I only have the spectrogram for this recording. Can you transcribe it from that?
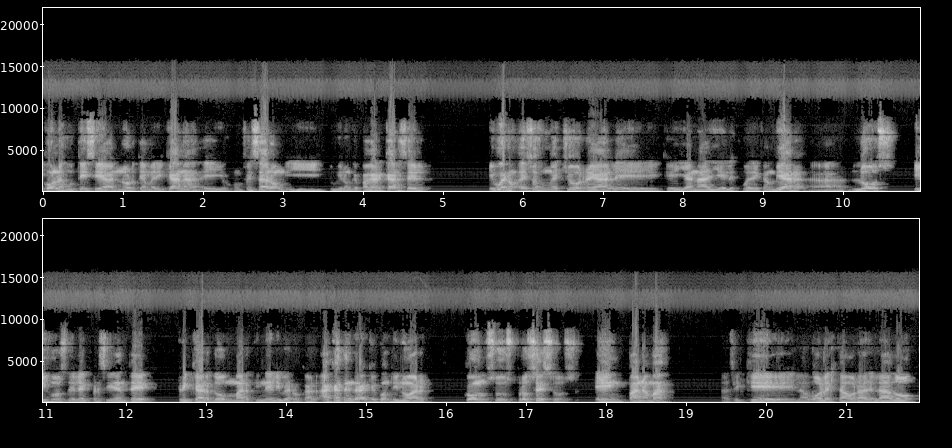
con la justicia norteamericana. Ellos confesaron y tuvieron que pagar cárcel y bueno, eso es un hecho real eh, que ya nadie les puede cambiar a los hijos del expresidente Ricardo Martinelli Berrocal. Acá tendrán que continuar con sus procesos en Panamá. Así que la bola está ahora del lado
